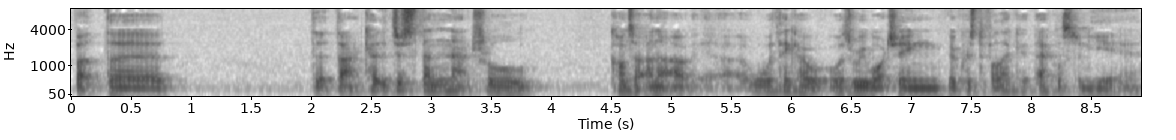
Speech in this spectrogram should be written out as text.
but the, the that just the natural concept, and I, I would think I was rewatching the Christopher Eccleston year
